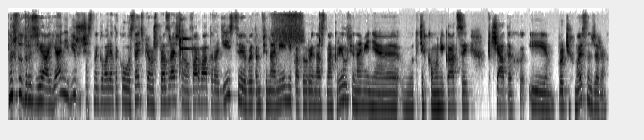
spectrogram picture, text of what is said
Ну что, друзья, я не вижу, честно говоря, такого, знаете, прям уж прозрачного фарватера действия в этом феномене, который нас накрыл, феномене э, вот этих коммуникаций в чатах и прочих мессенджерах.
